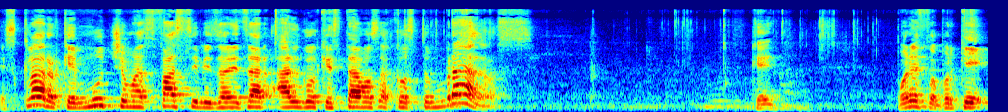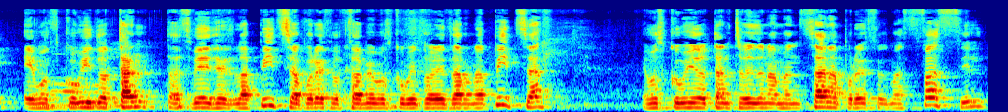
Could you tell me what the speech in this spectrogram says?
Es claro que es mucho más fácil visualizar algo que estamos acostumbrados. ¿Ok? Por eso, porque hemos comido tantas veces la pizza, por eso sabemos cómo visualizar una pizza. Hemos comido tantas veces una manzana, por eso es más fácil.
